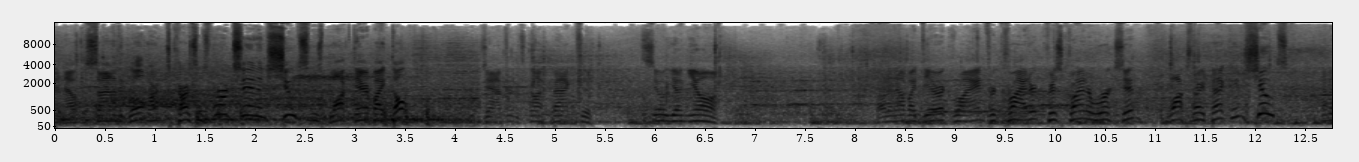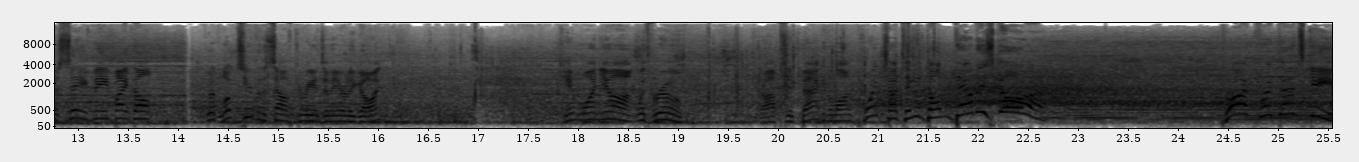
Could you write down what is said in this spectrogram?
And now the sign of the goal, Martin Carstens works in and shoots, is blocked there by Dalton. After it's knocked back to Seo Young Yong. Started now by Derek Ryan for Kreider. Chris Kreider works in, walks right back in, shoots, and a save made by Dalton. Good looks here for the South Koreans in the early going. Kim Won Young with room. Drops it back in the long point shot, taking Dalton down. They score! Brock Radunske,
